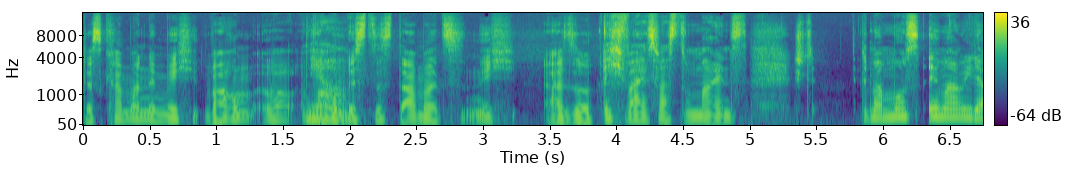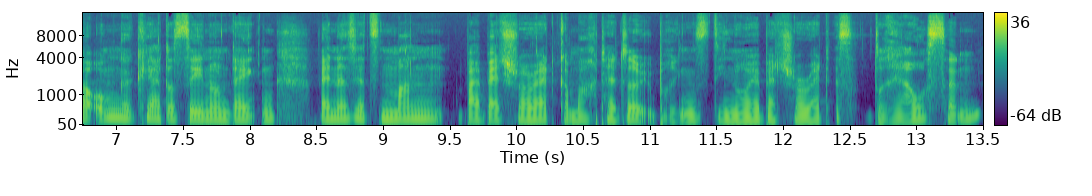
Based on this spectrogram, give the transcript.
Das kann man nämlich. Warum, wa Ja. warum ist das damals nicht. Also, Ich weiß, was du meinst. St- Man muss immer wieder Umgekehrtes sehen und denken, wenn es jetzt ein Mann bei Bachelorette gemacht hätte, übrigens, die neue Bachelorette ist draußen.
